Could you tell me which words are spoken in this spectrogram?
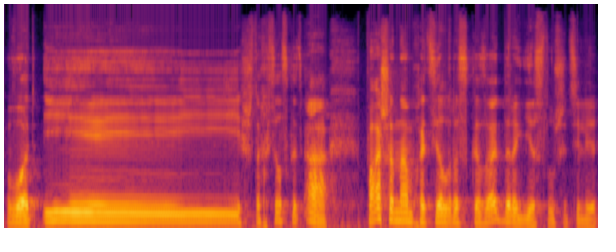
Вот. И что хотел сказать? А, Паша нам хотел рассказать, дорогие слушатели,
